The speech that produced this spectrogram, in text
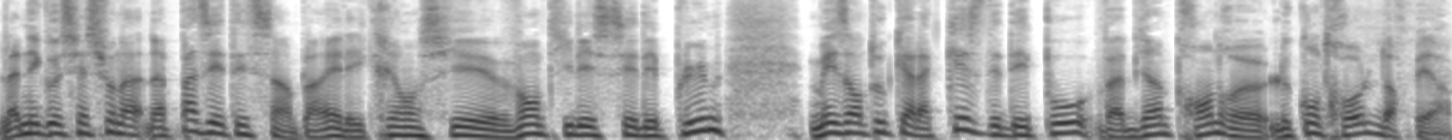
La négociation n'a pas été simple. Hein, les créanciers vont y laisser des plumes, mais en tout cas, la Caisse des dépôts va bien prendre le contrôle d'Orpea.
